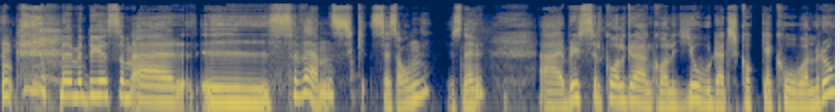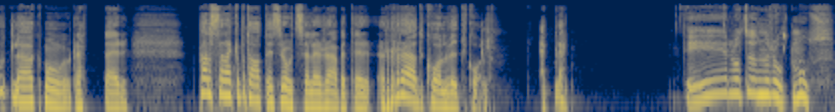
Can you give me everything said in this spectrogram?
Nej, men det som är i svensk säsong just nu är brysselkål, grönkål, jordärtskocka, kålrot, lök, morötter, palsternacka, potatis, rotselleri, rödbetor, rödkål, vitkål, äpple. Det låter som rotmos.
